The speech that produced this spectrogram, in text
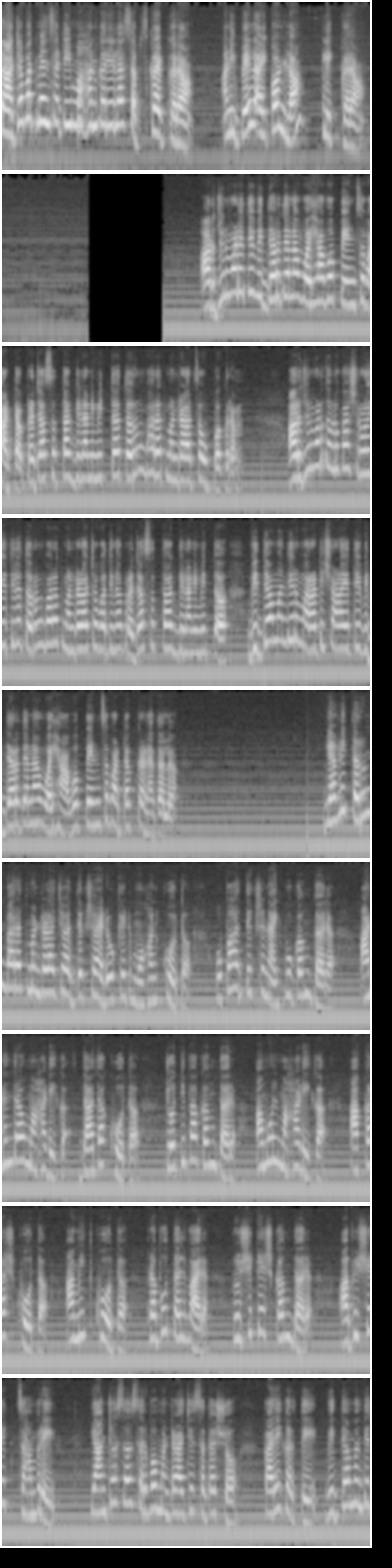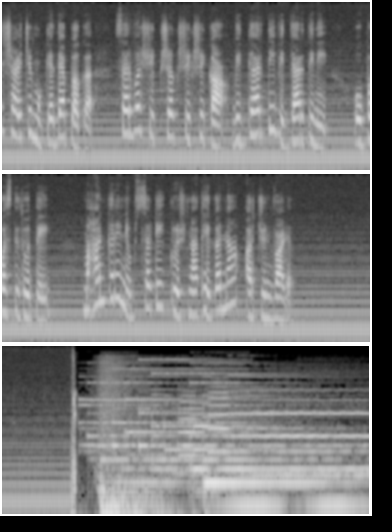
ताज्या बातम्यांसाठी महान करेला सबस्क्राईब करा आणि बेल आयकॉनला क्लिक करा. अर्जुनवाड येथे विद्यार्थ्यांना वह्या व पेनचं वाटप प्रजासत्ताक दिनानिमित्त तरुण भारत मंडळाचा उपक्रम. अर्जुनवाड तालुका शिरोळ येथील तरुण भारत मंडळाच्या वतीनं प्रजासत्ताक दिनानिमित्त विद्या मंदिर मराठी शाळा येथे विद्यार्थ्यांना वह्या व पेनचं वाटप करण्यात आलं. यावेळी तरुण भारत मंडळाचे अध्यक्ष ॲडव्होकेट मोहन खोत उपाध्यक्ष नायकू गंगतर आनंदराव महाडिक दादा खोत ज्योतिबा कंगतर अमोल महाडिक आकाश खोत अमित खोत प्रभू तलवार ऋषिकेश गंगदर अभिषेक झांबरे यांच्यासह सर्व मंडळाचे सदस्य कार्यकर्ते विद्या मंदिर शाळेचे मुख्याध्यापक सर्व शिक्षक शिक्षिका विद्यार्थी विद्यार्थिनी उपस्थित होते. महानकरी न्यूजसाठी कृष्णा थेगन्ना अर्जुनवाड.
